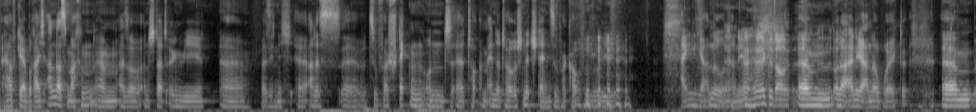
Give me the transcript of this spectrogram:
Healthcare-Bereich anders machen. Ähm, also anstatt irgendwie, äh, weiß ich nicht, äh, alles äh, zu verstecken und am Ende teure Schnittstellen zu verkaufen, so wie einige andere Unternehmen genau. ähm, oder einige andere Projekte, ähm,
